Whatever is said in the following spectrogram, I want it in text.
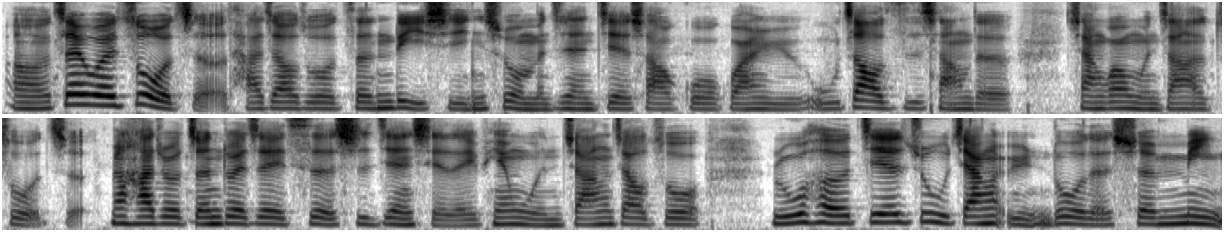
呃，这位作者他叫做曾立新，是我们之前介绍过关于无照自伤的相关文章的作者。那他就针对这一次的事件写了一篇文章，叫做《如何接住将陨落的生命》，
